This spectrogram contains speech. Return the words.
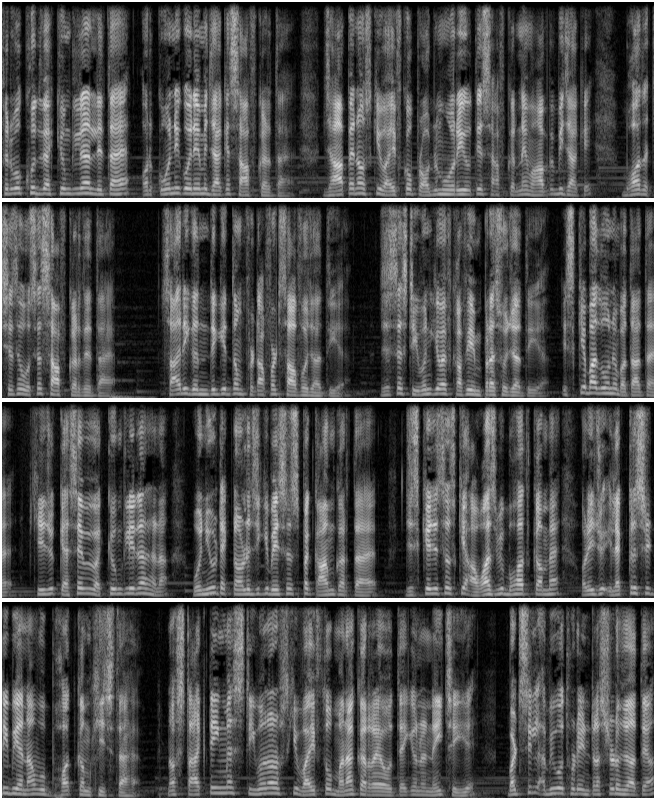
फिर वो खुद वैक्यूम क्लीनर लेता है और कोने कोने में जाके साफ़ करता है। जहाँ पे ना उसकी वाइफ को प्रॉब्लम हो रही होती है साफ़ करने, वहाँ पे भी जाके बहुत अच्छे से उसे साफ़ कर देता है। सारी गंदगी एकदम फटाफट साफ़ हो जाती है। जिससे स्टीवन की वाइफ काफ़ी इंप्रेस हो जाती है। इसके बाद वो उन्हें बताता है कि जो कैसे भी वैक्यूम क्लीनर है ना, वो न्यू टेक्नोलॉजी के बेसिस पे काम करता है, जिसकी वजह से उसकी आवाज़ भी बहुत कम है और ये जो इलेक्ट्रिसिटी भी है ना, वो बहुत कम खींचता है। ना स्टार्टिंग में स्टीवन और उसकी वाइफ तो मना कर रहे होते हैं कि उन्हें नहीं चाहिए बट स्टिल अभी वो थोड़े इंटरेस्टेड हो जाते हैं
